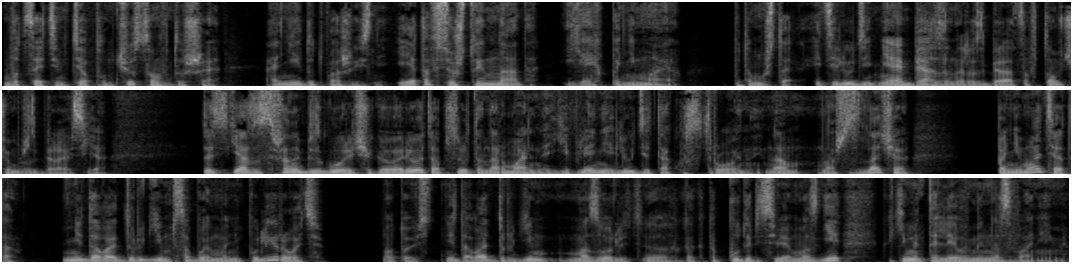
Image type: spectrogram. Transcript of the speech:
вот с этим теплым чувством в душе они идут по жизни. И это все, что им надо. И я их понимаю, потому что эти люди не обязаны разбираться в том, в чем разбираюсь я. То есть я совершенно без горечи говорю, это абсолютно нормальное явление, люди так устроены. Нам наша задача понимать это, не давать другим собой манипулировать, ну то есть не давать другим мозолить, э, как это пудрить себе мозги какими-то левыми названиями.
